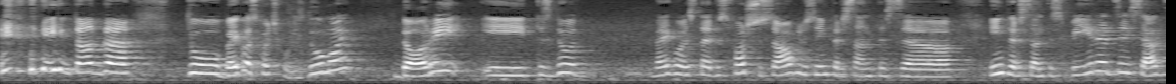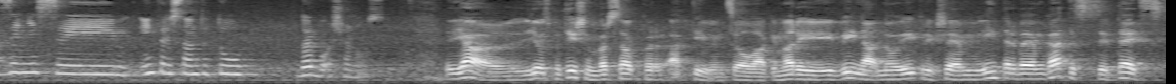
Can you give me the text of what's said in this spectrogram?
tad uh, tu beigās kaut ko izdomāji, dari, tas dod beigās tādus foršus augļus, interesantas, uh, interesantas pieredzes, atziņas, interesantu tu darbošanos. Jā, jūs patiešām varat saukt par aktīviem cilvēkiem. Arī vienā no iepriekšējām intervijām Gatis ir teicis,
